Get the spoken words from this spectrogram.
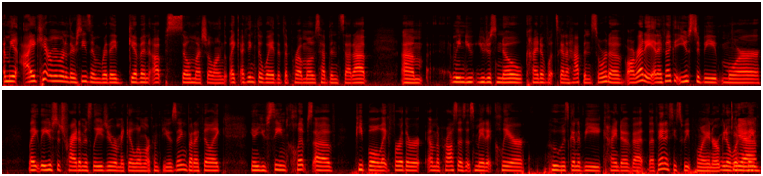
I mean, I can't remember another season where they've given up so much along. The, like, I think the way that the promos have been set up, um, I mean, you you just know kind of what's going to happen, sort of already. And I feel like it used to be more like they used to try to mislead you or make it a little more confusing. But I feel like you know you've seen clips of people like further on the process. It's made it clear who was going to be kind of at the fantasy suite point, or you know what Yeah. they've,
